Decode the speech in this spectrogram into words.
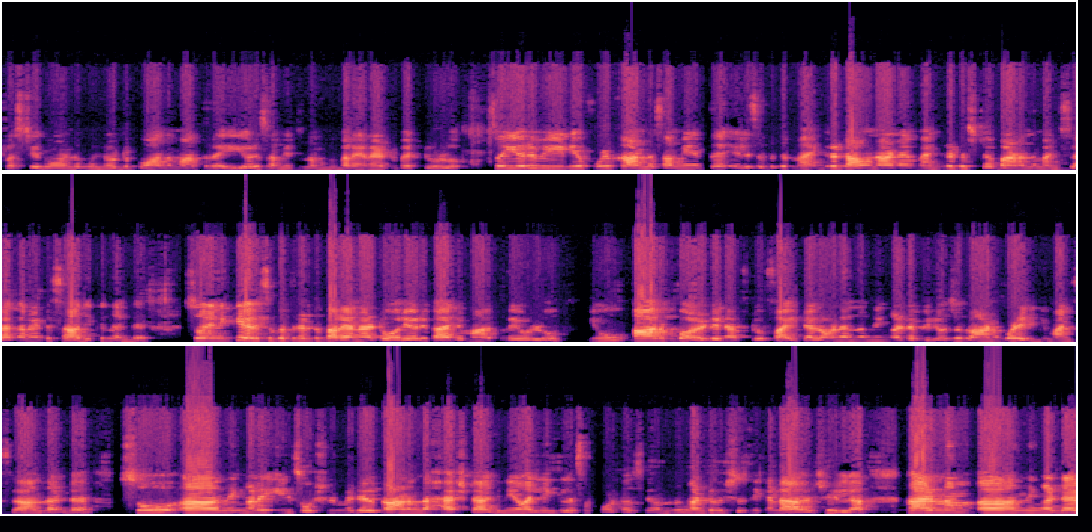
ട്രസ്റ്റ് ചെയ്തുകൊണ്ട് മുന്നോട്ട് പോകാന്ന് മാത്രമേ ഈ ഒരു സമയത്ത് നമുക്ക് പറയാനായിട്ട് പറ്റുള്ളൂ. സോ ഈ ഒരു വീഡിയോ ഫുൾ കാണുന്ന സമയത്ത് എലിസബത്ത് ഭയങ്കര ഡൗൺ ആണ് ഭയങ്കര ഡിസ്റ്റർബ് ആണെന്ന് മനസ്സിലാക്കാനായിട്ട് സാധിക്കുന്നുണ്ട്. സോ എനിക്ക് എലിസബത്തിന്റെ അടുത്ത് പറയാനായിട്ട് ഒരേ ഒരു കാര്യം മാത്രമേ ഉള്ളൂ. You are gold enough to fight alone എന്ന് നിങ്ങളുടെ വീഡിയോസ് കാണുമ്പോൾ എനിക്ക് മനസ്സിലാവുന്നുണ്ട്. സോ നിങ്ങൾ ഈ സോഷ്യൽ മീഡിയയിൽ കാണുന്ന ഹാഷ് ടാഗിനെയോ അല്ലെങ്കിൽ സപ്പോർട്ടേഴ്സിനെയോ ഒന്നും കണ്ട് വിശ്വസിക്കേണ്ട ആവശ്യമില്ല. കാരണം നിങ്ങളുടെ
